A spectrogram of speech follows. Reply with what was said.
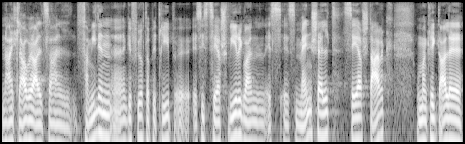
Na, ich glaube, als, als familiengeführter Betrieb, äh, es ist sehr schwierig, weil es, es menschelt sehr stark und man kriegt alle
